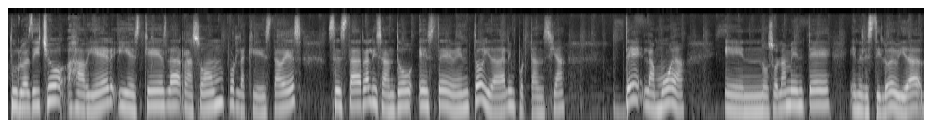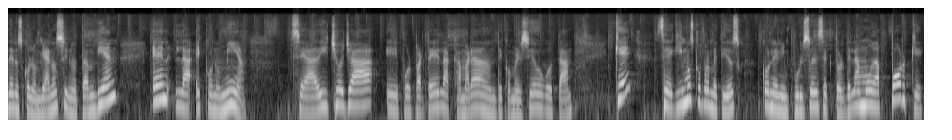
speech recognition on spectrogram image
Tú lo has dicho, Javier, y es que es la razón por la que esta vez se está realizando este evento y dada la importancia de la moda, no solamente en el estilo de vida de los colombianos, sino también en la economía. Se ha dicho ya eh, por parte de la Cámara de Comercio de Bogotá que seguimos comprometidos con el impulso del sector de la moda porque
